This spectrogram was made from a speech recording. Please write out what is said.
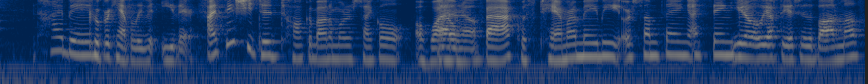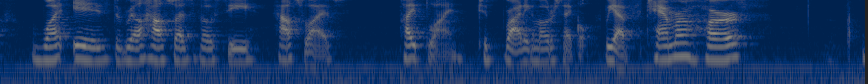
Hi, babe. Cooper can't believe it either. I think she did talk about a motorcycle a while know. back with Tamara, maybe or something. I think. You know what we have to get to the bottom of? What is the Real Housewives of OC Housewives pipeline to riding a motorcycle? We have Tamara, her,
